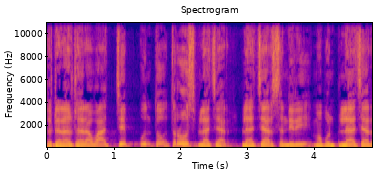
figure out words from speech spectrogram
Saudara-saudara wajib untuk terus belajar, belajar sendiri maupun belajar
